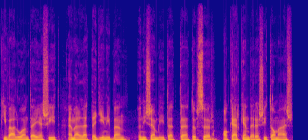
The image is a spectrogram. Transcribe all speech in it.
kiválóan teljesít, emellett egyéniben Ön is említette többször akár Kenderesi Tamás,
